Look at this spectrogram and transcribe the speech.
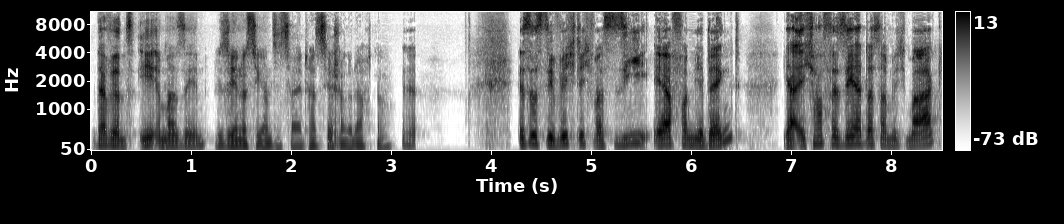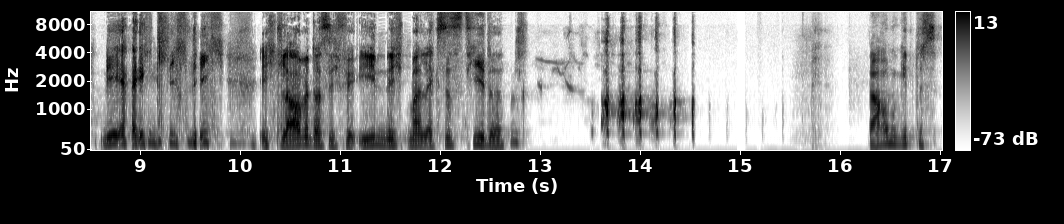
Da wir uns eh immer sehen. Wir sehen uns die ganze Zeit. Hast du ja, Ja. schon gedacht, ne? Ist es dir wichtig, was sie, er von dir denkt? Ja, ich hoffe sehr, dass er mich mag. Nee, eigentlich nicht. Ich glaube, dass ich für ihn nicht mal existiere. Warum gibt es,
